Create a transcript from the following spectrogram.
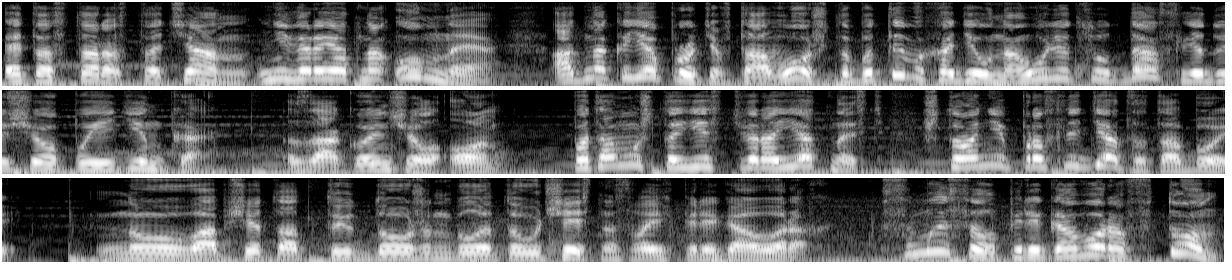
Эта староста Тян невероятно умная, однако я против того, чтобы ты выходил на улицу до следующего поединка. Закончил он. Потому что есть вероятность, что они проследят за тобой. Ну, вообще-то, ты должен был это учесть на своих переговорах. Смысл переговоров в том,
